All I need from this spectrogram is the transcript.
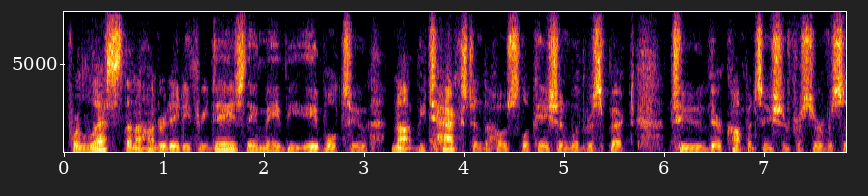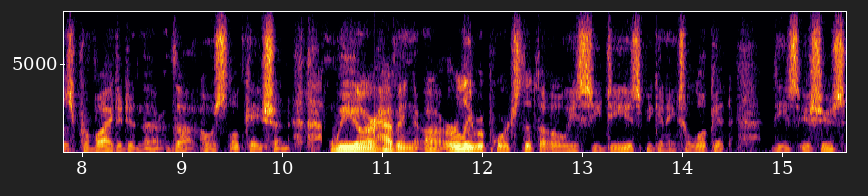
for less than 183 days, they may be able to not be taxed in the host location with respect to their compensation for services provided in the, the host location. We are having uh, early reports that the OECD is beginning to look at these issues.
